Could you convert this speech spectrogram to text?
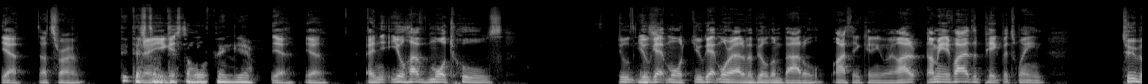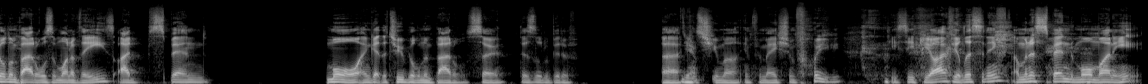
yeah. That's right. Th- That's, know, the, you that's get- the whole thing. Yeah, Yeah, yeah, and you'll have more tools. You'll you'll Yes. get more you'll get more out of a build and battle. I think anyway. I I mean, if I had to pick between two building battles and one of these, I'd spend more and get the two building battles. So there's a little bit of uh, Yeah. consumer information for you, TPCi. if you're listening, I'm going to spend more money.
